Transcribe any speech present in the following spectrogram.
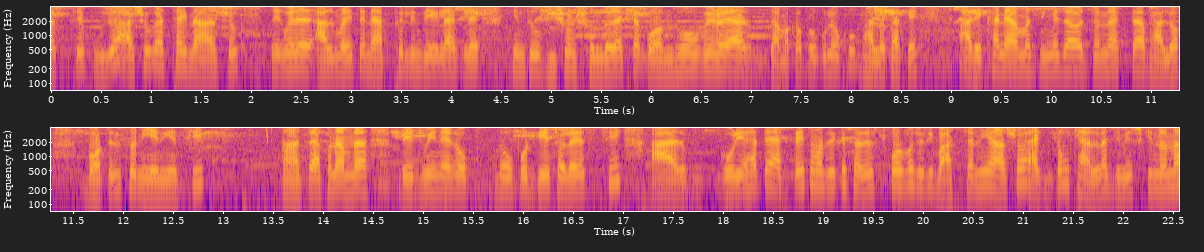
আসছে, পুজো আসুক আর চাই না আসুক, দেখবে আলমারিতে ন্যাপথলিন দিয়ে লাগলে কিন্তু ভীষণ সুন্দর একটা গন্ধও ধোঁয়াও বেরোয় আর জামা কাপড়গুলোও খুব ভালো থাকে। আর এখানে আমার জিমে যাওয়ার জন্য একটা ভালো বটলসও নিয়ে নিয়েছি। আর তো এখন আমরা বেডউইনের ওপর দিয়ে চলে এসেছি। আর গড়িয়াহাটে একটাই তোমাদেরকে সাজেস্ট করব, যদি বাচ্চা নিয়ে আসো, একদম খেলনার জিনিস কিনো না।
